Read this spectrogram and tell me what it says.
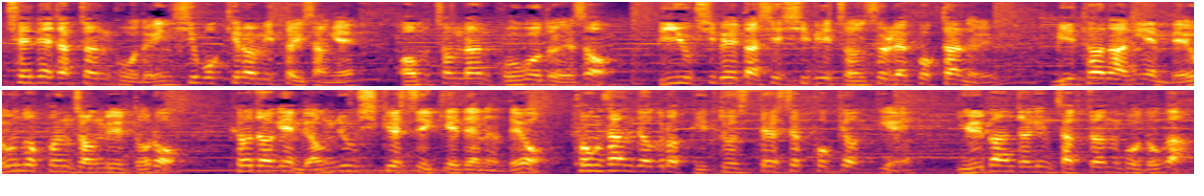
최대 작전 고도인 15km 이상의 엄청난 고고도에서 B-61-12 전술 핵 폭탄을 미터 단위의 매우 높은 정밀도로 표적에 명중시킬 수 있게 되는데요. 통상적으로 B2 스텔스 폭격기의 일반적인 작전 고도가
